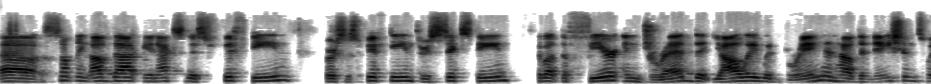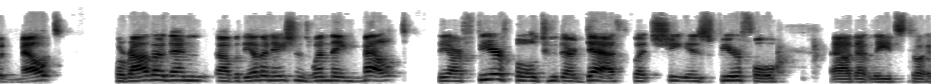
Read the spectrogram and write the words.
uh, something of that in Exodus 15, verses 15 through 16, about the fear and dread that Yahweh would bring and how the nations would melt. But rather than, uh, but the other nations, when they melt, they are fearful to their death, but she is fearful uh, that leads to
